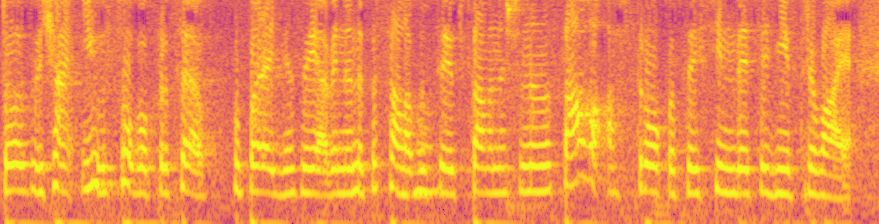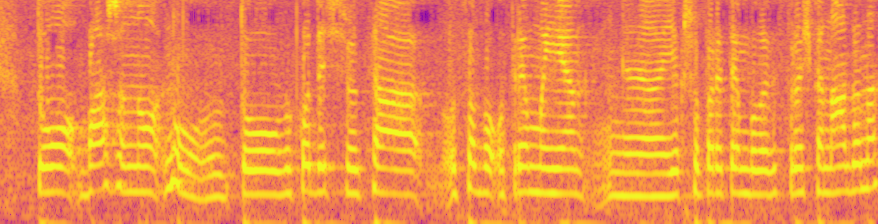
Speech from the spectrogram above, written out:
То звичайно, і особа про це в попередній заяві не написала, бо цієї обставини ще не настало, а строк оцей 7-10 днів триває. То бажано, ну то виходить, що ця особа отримає, якщо перед тим була відстрочка надана,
